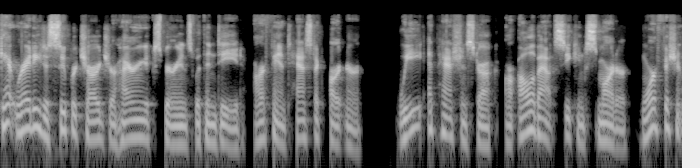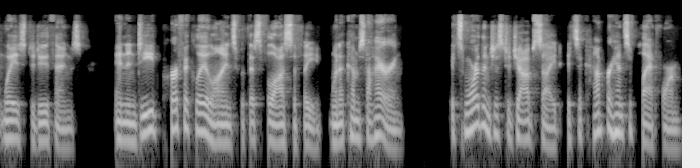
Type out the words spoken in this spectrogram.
Get ready to supercharge your hiring experience with Indeed, our fantastic partner. We at Passion Struck are all about seeking smarter, more efficient ways to do things, and Indeed perfectly aligns with this philosophy when it comes to hiring. It's more than just a job site, it's a comprehensive platform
